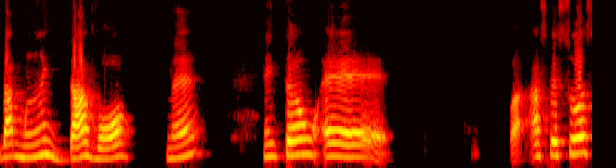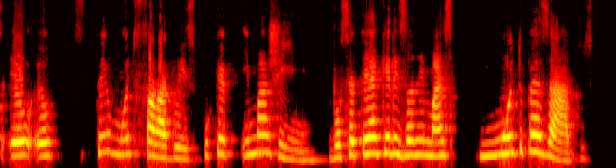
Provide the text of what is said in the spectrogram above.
da mãe, da avó, né? Então, é, as pessoas, eu, eu tenho muito falado isso, porque imagine, você tem aqueles animais muito pesados,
